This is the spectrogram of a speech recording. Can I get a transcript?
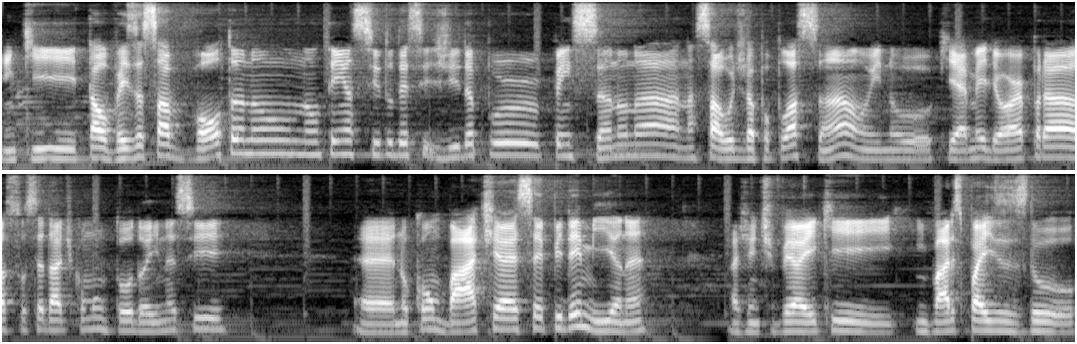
em que talvez essa volta não, não tenha sido decidida por pensando na, na saúde da população e no que é melhor para a sociedade como um todo aí nesse é, no combate a essa epidemia, né? A gente vê aí que em vários países do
